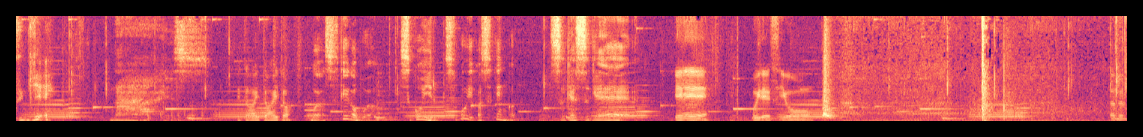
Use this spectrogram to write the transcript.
すげえ 나이스. ハイトハイトハイト 뭐야 스게가 뭐야? 스고이 이름 스고이가 스게인가? 스게 스게. ええ多いですよだだだ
